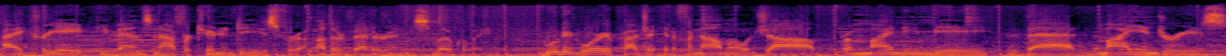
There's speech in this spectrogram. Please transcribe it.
I create events and opportunities for other veterans locally. Wounded Warrior Project did a phenomenal job reminding me that my injuries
